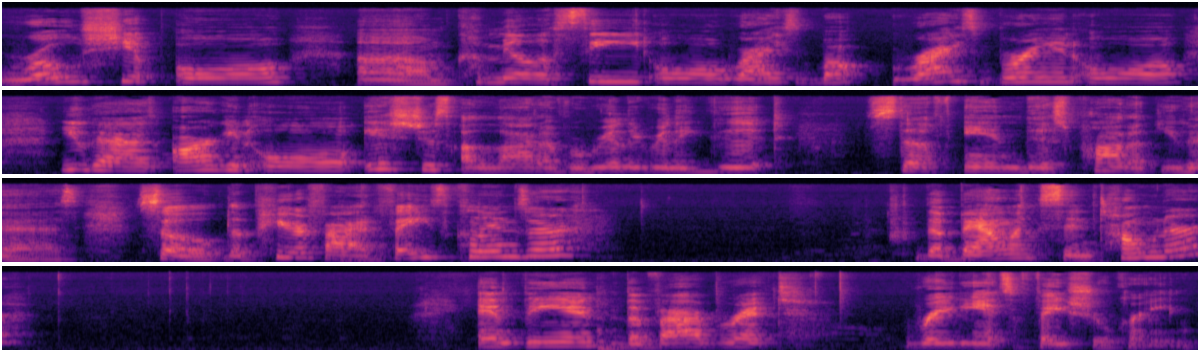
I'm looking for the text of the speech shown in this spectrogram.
rosehip oil, um, Camellia seed oil, rice rice bran oil, you guys, argan oil. It's just a lot of really, really good stuff in this product, you guys. So the purified face cleanser, the balancing toner, and then the vibrant Radiance Facial Cream.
